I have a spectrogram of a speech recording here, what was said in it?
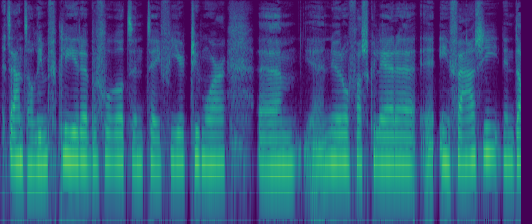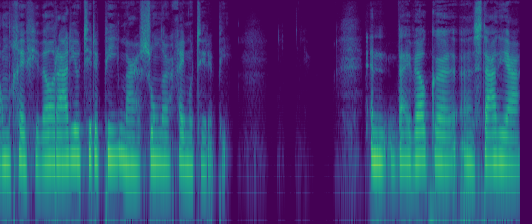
het aantal lymfeklieren, bijvoorbeeld een T4-tumor, ehm ja, neurovasculaire eh, invasie. En dan geef je wel radiotherapie, maar zonder chemotherapie. En bij welke eh, stadia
